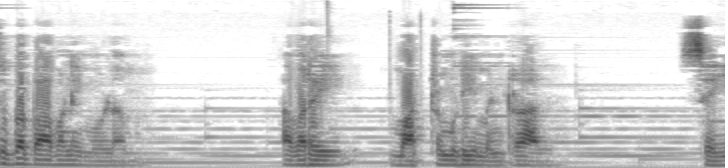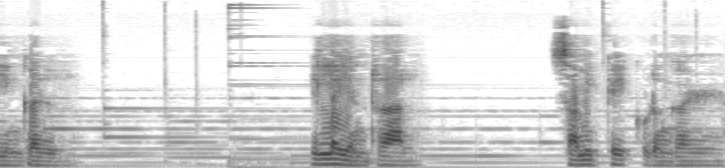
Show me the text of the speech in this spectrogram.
சுபபாவனை மூலம் அவரை மாற்ற முடியும் என்றால் செய்யுங்கள். இல்லை என்றால் சமிக்கை கொடுங்கள்.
